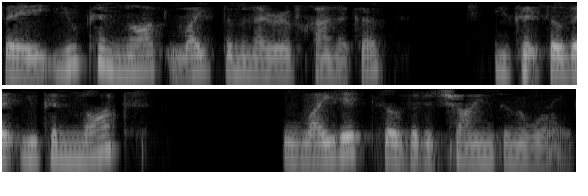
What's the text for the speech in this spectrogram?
say, you cannot light the menorah of Hanukkah, you could, so that you cannot light it so that it shines in the world.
